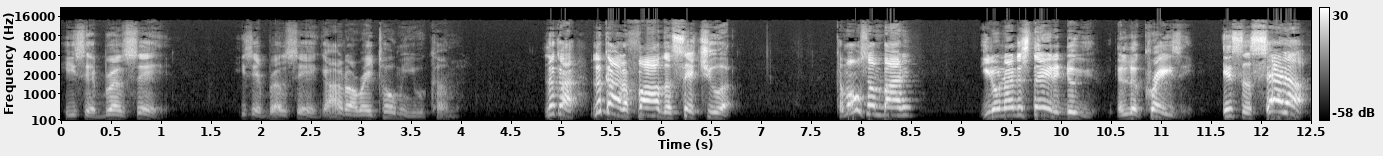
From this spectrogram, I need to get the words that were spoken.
He said, brother said, he said, brother said, God already told me you were coming. Look how, look how the Father set you up. Come on, somebody. You don't understand it, do you? It look crazy. It's a setup.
